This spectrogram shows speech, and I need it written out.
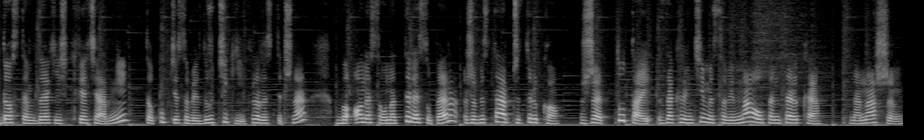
dostęp do jakiejś kwiaciarni, to kupcie sobie druciki florystyczne, bo one są na tyle super, że wystarczy tylko, że tutaj zakręcimy sobie małą pętelkę na naszym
